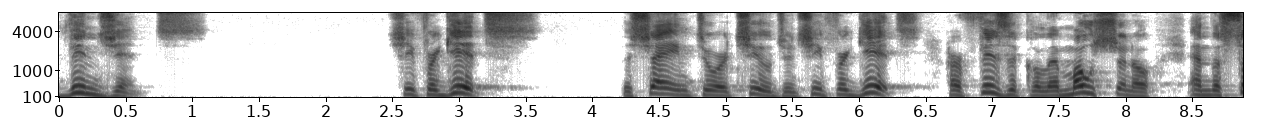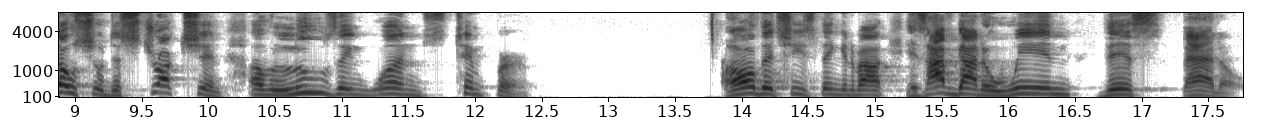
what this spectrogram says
vengeance. She forgets the shame to her children. She forgets her physical, emotional, and the social destruction of losing one's temper. All that she's thinking about is I've got to win this battle.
